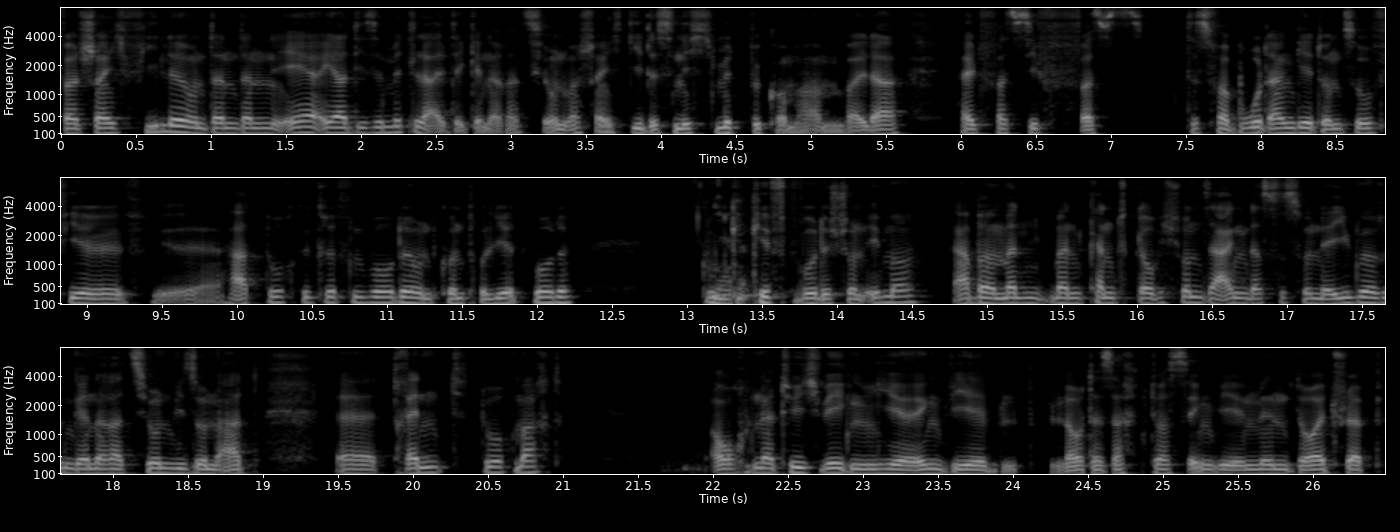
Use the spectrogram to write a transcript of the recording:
wahrscheinlich viele und dann, dann eher, eher diese mittelalte Generation wahrscheinlich, die das nicht mitbekommen haben, weil da halt was die, was das Verbot angeht und so viel äh, hart durchgegriffen wurde und kontrolliert wurde Gut, Ja. gekifft wurde schon immer, aber man, man kann, glaube ich, schon sagen, dass es so in der jüngeren Generation wie so eine Art äh, Trend durchmacht. Auch natürlich wegen hier irgendwie lauter Sachen. Du hast irgendwie im im Deutschrap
